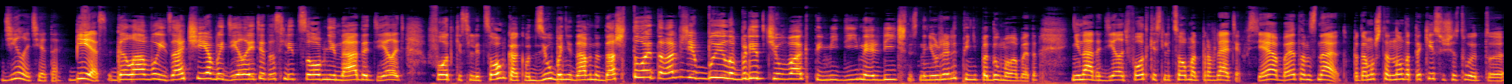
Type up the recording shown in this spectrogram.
Делайте это без головы. Зачем вы делаете это с лицом? Не надо делать фотки с лицом, как вот Зюба недавно. Да что это вообще было? Блин, чувак, ты медийная личность. Ну неужели ты не подумал об этом? Не надо делать фотки с лицом, отправлять их. Все об этом знают. Потому что, ну, вот такие существуют э,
